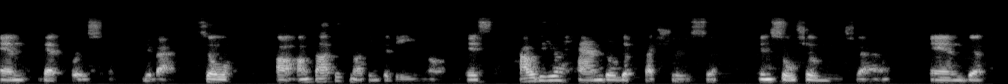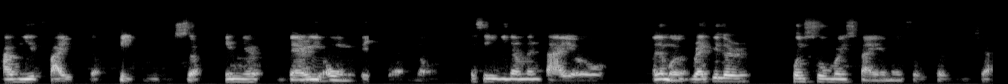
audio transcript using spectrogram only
and that person, diba? So, uh, ang topic natin today no, is how do you handle the pressures in social media and how do you fight the fake news in your very own way? Kasi hindi naman tayo, alam mo, regular consumers tayo ng social media.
